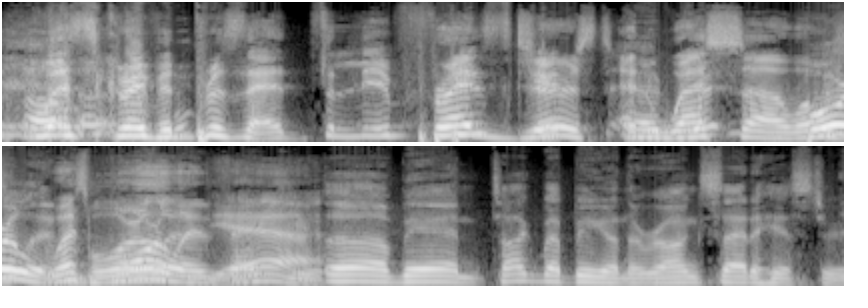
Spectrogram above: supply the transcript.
Wes Craven presents Limp Fred Bizkit. Durst and, And Wes Wes uh, what was it? Borland. Wes Borland, Borland. yeah. Thank you. oh man, talk about being on the wrong side of history.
